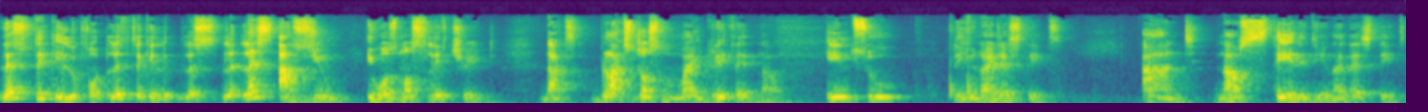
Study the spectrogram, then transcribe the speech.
let's take a look for let's take a look let's let, let's assume it was not slave trade that blacks just migrated now into the united states and now stayed in the united states.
